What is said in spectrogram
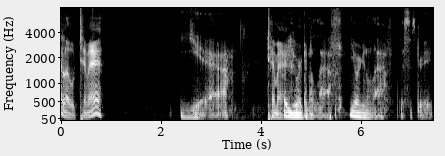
Hello, Timmy. Yeah. Timmy. Oh, you are gonna laugh. You are gonna laugh. This is great.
